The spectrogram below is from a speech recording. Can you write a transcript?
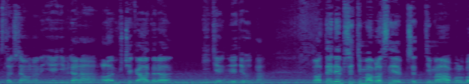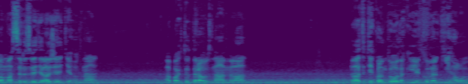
slečna, ona není vdaná, ale už čeká teda dítě, je těhotná. No a týden před těma, vlastně před těma volbama se dozvěděla, že je těhotná. A pak to teda oznámila. No a teď je kolem toho takový jako velký halo.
